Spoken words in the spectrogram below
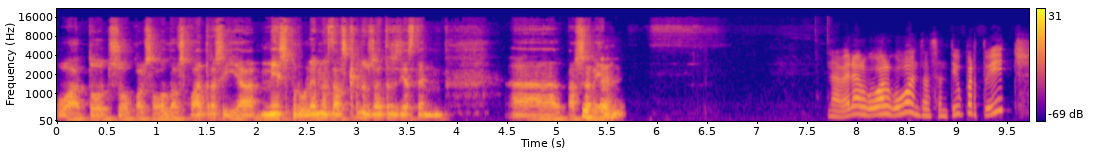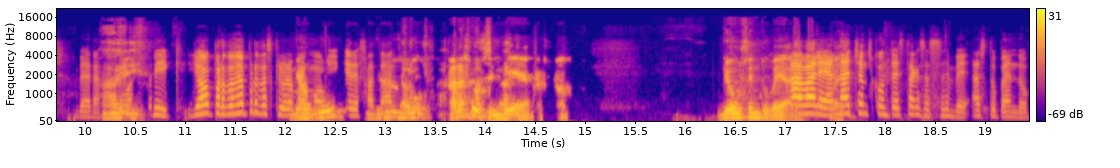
o a tots o qualsevol dels quatre, si hi ha més problemes dels que nosaltres ja estem uh, percebent. A veure, algú, algú, ens en sentiu per Twitch? A veure, Ai. ho explic. Jo, perdoneu per ha el mòbil, queda fatal. Algú. Ara s'ho sent bé, eh, això? Jo ho sento bé, ara. Ah, vale, el. Nacho ens contesta que se sent bé. Estupendo.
